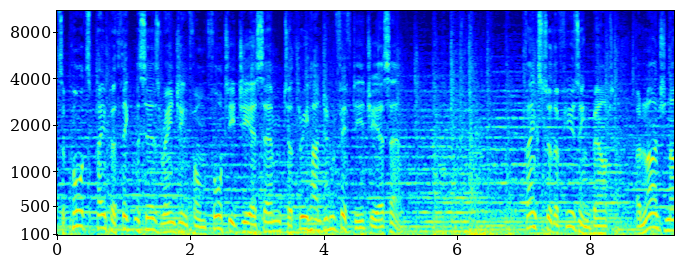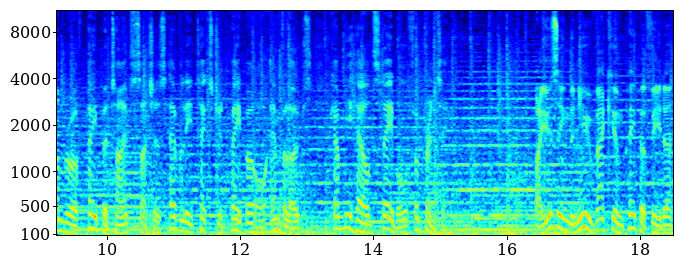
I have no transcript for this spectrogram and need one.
Supports paper thicknesses ranging from 40 GSM to 350 GSM. Thanks to the fusing belt, a large number of paper types such as heavily textured paper or envelopes can be held stable for printing. By using the new vacuum paper feeder,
